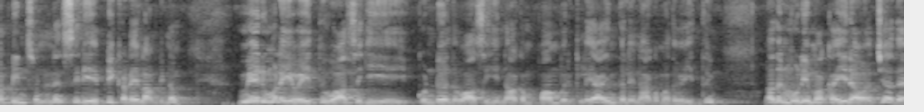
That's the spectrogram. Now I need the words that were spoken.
அப்படின்னு சொன்னேன் சரி எப்படி கடையலாம் அப்படின்னா மேருமலையை வைத்து வாசகியை கொண்டு அந்த வாசகி நாகம் பாம்பு இருக்கு இல்லையா ஐந்தலை நாகம் அதை வைத்து அதன் மூலியமாக கயிறாக வச்சு அதை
